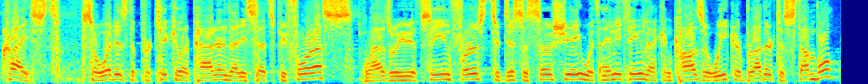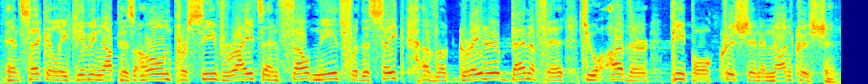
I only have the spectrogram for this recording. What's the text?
Christ. So, what is the particular pattern that he sets before us? Well, as we have seen, first, to disassociate with anything that can cause a weaker brother to stumble, and secondly, giving up his own perceived rights and felt needs for the sake of a greater benefit to other people, Christian and non Christian.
